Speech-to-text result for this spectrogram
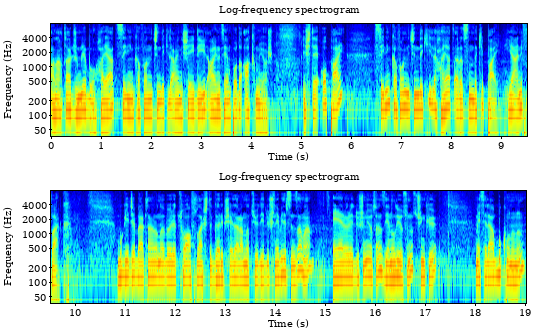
anahtar cümle bu. Hayat senin kafanın içindekiyle aynı şey değil. Aynı tempoda akmıyor. İşte o pay senin kafanın içindekiyle hayat arasındaki pay. Yani fark. Bu gece Bertan ona böyle tuhaflaştı, garip şeyler anlatıyor diye düşünebilirsiniz ama eğer öyle düşünüyorsanız yanılıyorsunuz. Çünkü mesela bu konunun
